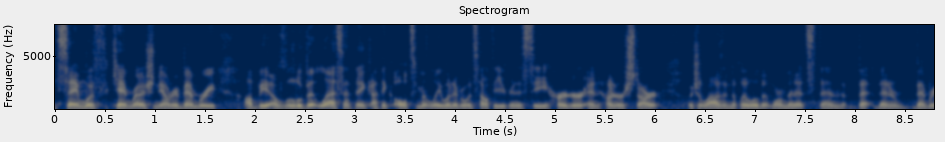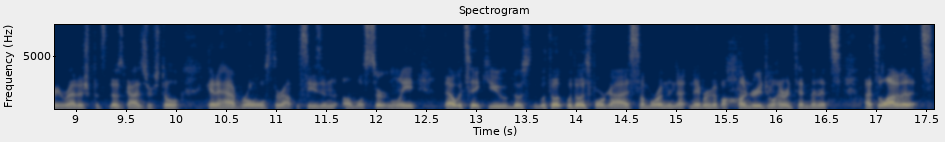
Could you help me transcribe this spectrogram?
Same with Cam Reddish and DeAndre Bembry, albeit a little bit less, I think. I think ultimately, when everyone's healthy, you're going to see Huerter and Hunter start, which allows them to play a little bit more minutes than, than Bembry and Reddish. But those guys are still going to have roles throughout the season, almost certainly. That would take you, those with, with those four guys, somewhere in the neighborhood of 100 to 110 minutes. That's a lot of minutes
